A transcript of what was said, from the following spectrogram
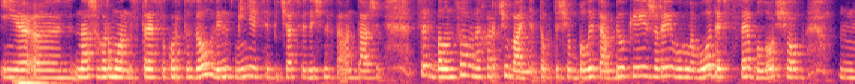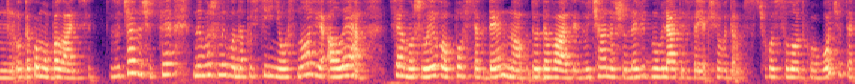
і е, наш гормон стресу кортизол він змінюється під час фізичних навантажень. Це збалансоване харчування, тобто, щоб були там білки, жири, вуглеводи, все було, щоб у такому балансі. Звичайно, що це неможливо на постійній основі, але це можливо повсякденно додавати. Звичайно, що не відмовлятися, якщо ви там чогось солодкого хочете,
